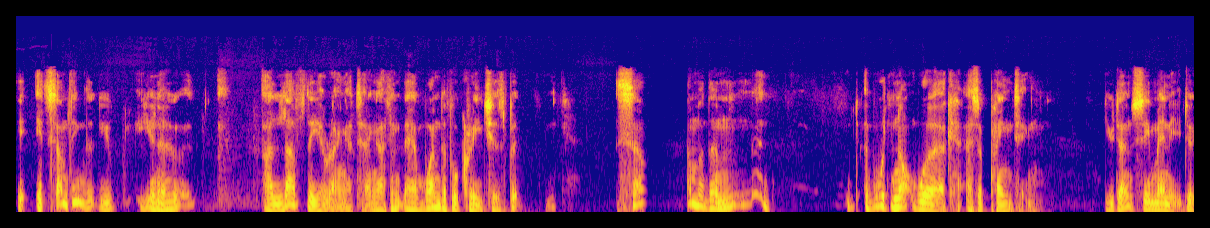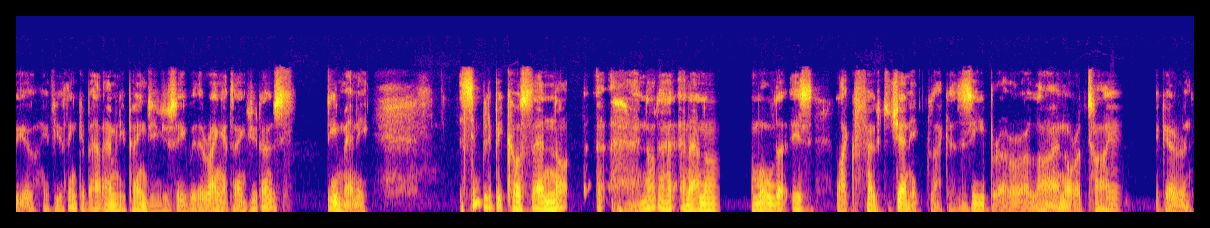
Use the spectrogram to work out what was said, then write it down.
It, it's something that you you know. I love the orangutan. I think they're wonderful creatures, but some of them would not work as a painting. You don't see many, do you? If you think about how many paintings you see with orangutans, you don't see many, simply because they're not uh, not a, an animal that is like photogenic, like a zebra or a lion or a tiger, and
